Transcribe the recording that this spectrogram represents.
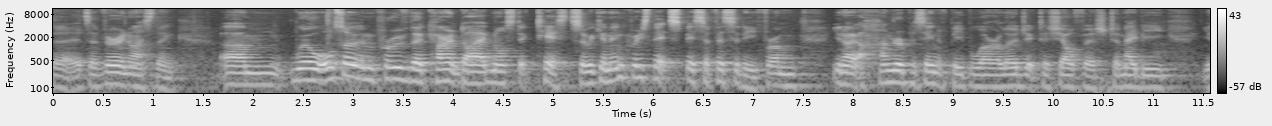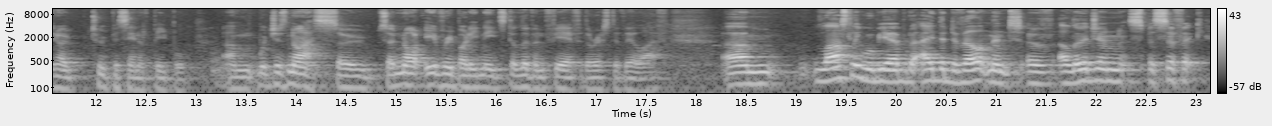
a, it's a very nice thing. Um, we'll also improve the current diagnostic test so we can increase that specificity from, you know, 100% of people are allergic to shellfish to maybe, you know, 2% of people, um, which is nice. So, so not everybody needs to live in fear for the rest of their life. Um, lastly, we'll be able to aid the development of allergen specific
